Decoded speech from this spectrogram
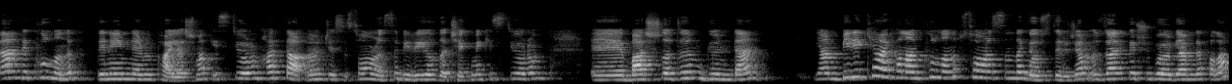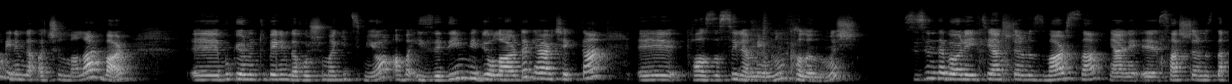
Ben de kullanıp deneyimlerimi paylaşmak istiyorum. Hatta öncesi sonrası bir reel da çekmek istiyorum. Ee, başladığım günden yani 1-2 ay falan kullanıp sonrasında göstereceğim. Özellikle şu bölgemde falan benim de açılmalar var. Ee, bu görüntü benim de hoşuma gitmiyor. Ama izlediğim videolarda gerçekten e, fazlasıyla memnun kalınmış. Sizin de böyle ihtiyaçlarınız varsa yani e, saçlarınızda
